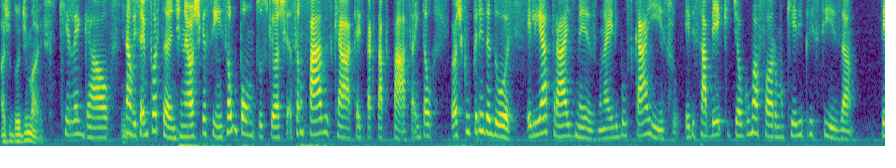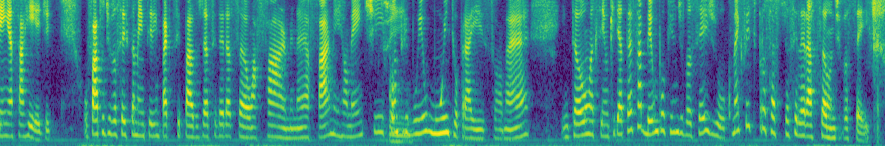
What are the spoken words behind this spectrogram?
ajudou demais. Que legal. Sim. Não, isso é importante, né? Eu acho que assim, são pontos que eu acho que são fases que a, que a startup passa. Então, eu acho que o empreendedor, ele ir atrás mesmo, né? Ele buscar isso, ele saber que de alguma forma o que ele precisa tem essa rede. O fato de vocês também terem participado de aceleração, a Farm, né? A Farm realmente Sim. contribuiu muito para isso, né? Então, assim, eu queria até saber um pouquinho de vocês, Ju. Como é que foi esse processo de aceleração de vocês?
